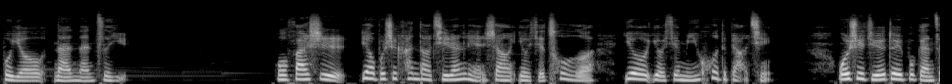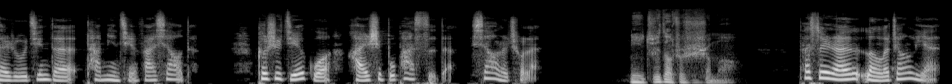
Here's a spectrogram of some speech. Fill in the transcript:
不由喃喃自语。我发誓，要不是看到齐然脸上有些错愕，又有些迷惑的表情，我是绝对不敢在如今的他面前发笑的。可是结果还是不怕死的笑了出来。你知道这是什么？他虽然冷了张脸，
